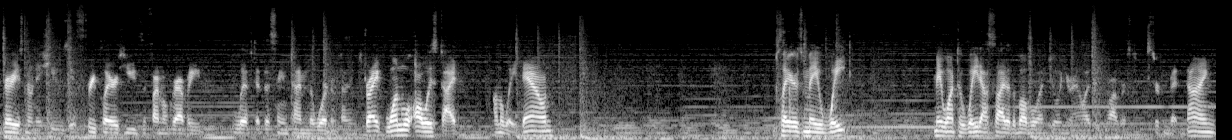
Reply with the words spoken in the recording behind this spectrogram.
various known issues. If three players use the final gravity lift at the same time in the Warden of Nothing strike, one will always die on the way down. Players may wait, may want to wait outside of the bubble and join your allies in progress to circumvent dying.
